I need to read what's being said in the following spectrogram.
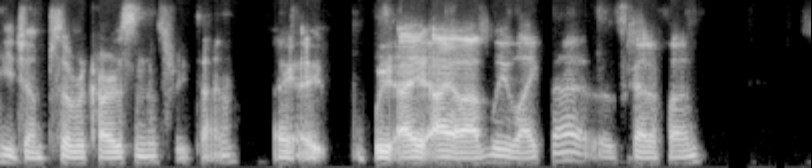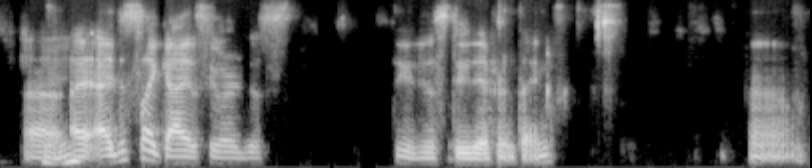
He jumps over cars in his free time. I, I we I, I oddly like that. That's kind of fun. Uh. I, I just like guys who are just who just do different things. Um,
